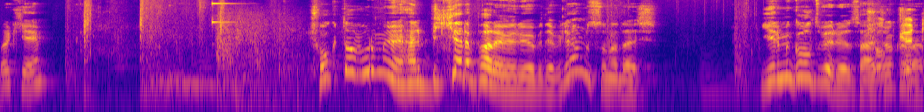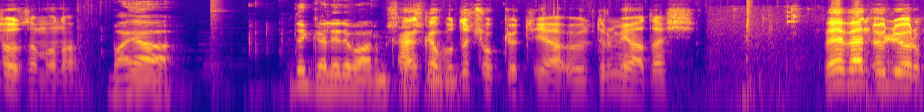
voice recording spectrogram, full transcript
Bakayım. Çok da vurmuyor. Hani bir kere para veriyor bir de biliyor musun Adaş? 20 gold veriyor sadece o Çok kadar. kötü o zaman o. Bayağı. Bir de galeri varmış. Kanka bu da çok kötü ya. Öldürmüyor Adaş. Ve ben ölüyorum.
